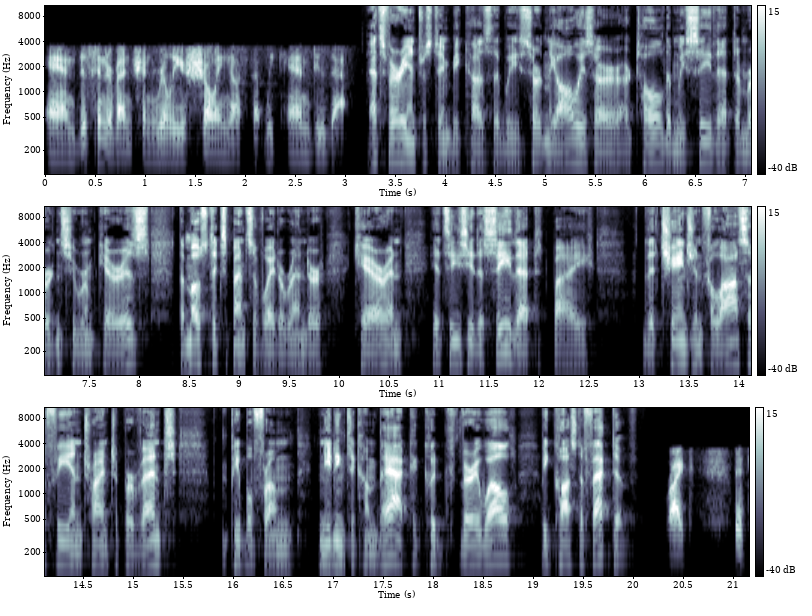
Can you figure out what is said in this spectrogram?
And this intervention really is showing us that we can do that. That's very interesting because we certainly always are, are, told and we see that emergency room care is the most expensive way to render care. And it's easy to see that by the change in philosophy and trying to prevent people from needing to come back, it could very well be cost effective. Right. It's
